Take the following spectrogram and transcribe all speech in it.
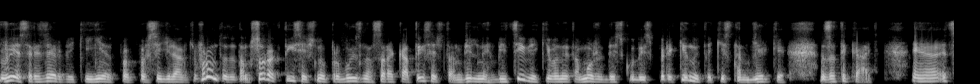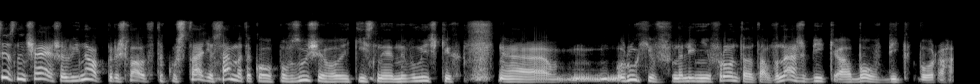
весь резерв, який є по, по всій ділянці фронту, це там 40 тисяч, ну приблизно 40 тисяч там вільних бійців, які вони там можуть десь кудись перекинути, якісь там дірки затикати. Е, Це означає, що війна прийшла от в таку стадію саме такого повзучого, якісь невеличких е, рухів на лінії фронту, там в наш бік або в бік ворога.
